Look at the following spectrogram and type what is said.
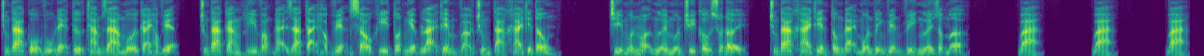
Chúng ta cổ vũ đệ tử tham gia mỗi cái học viện, chúng ta càng hy vọng đại gia tại học viện sau khi tốt nghiệp lại thêm vào chúng ta khai thiên tông. Chỉ muốn mọi người muốn truy cầu suốt đời, chúng ta khai thiên tông đại môn vĩnh viễn vì ngươi rộng mở. Ba ba ba.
